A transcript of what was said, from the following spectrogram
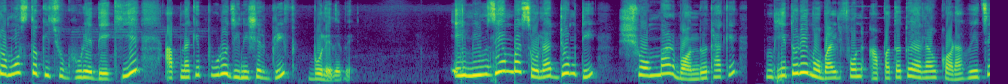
সমস্ত কিছু ঘুরে দেখিয়ে আপনাকে পুরো জিনিসের ব্রিফ বলে দেবে। এই মিউজিয়াম বা সোলার ডোমটি সোমবার বন্ধ থাকে, ভেতরে মোবাইল ফোন আপাতত অ্যালাউ করা হয়েছে,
